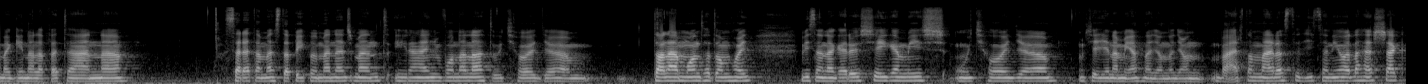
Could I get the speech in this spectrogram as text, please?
meg én alapvetően szeretem ezt a people management irányvonalat, úgyhogy talán mondhatom, hogy viszonylag erősségem is, úgyhogy, úgyhogy én emiatt nagyon-nagyon vártam már azt, hogy így szenior lehessek.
